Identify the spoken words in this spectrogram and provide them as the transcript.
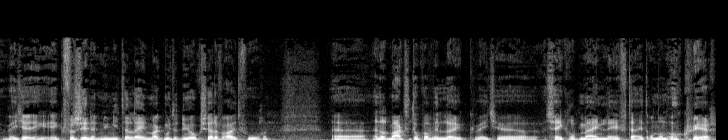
weet je, ik, ik verzin het nu niet alleen, maar ik moet het nu ook zelf uitvoeren. Eh, en dat maakt het ook wel weer leuk, weet je. Zeker op mijn leeftijd, om dan ook weer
